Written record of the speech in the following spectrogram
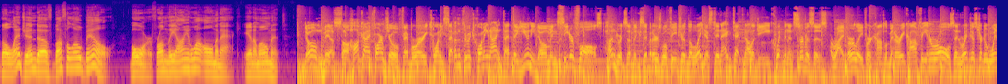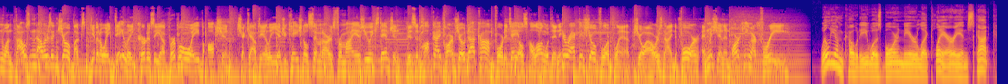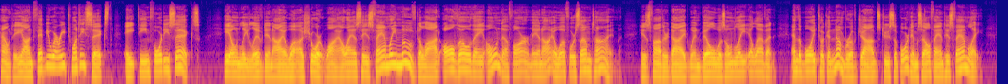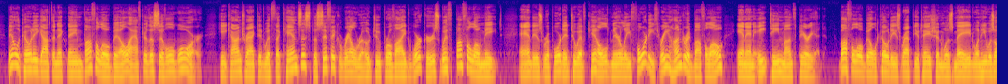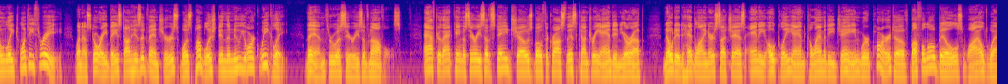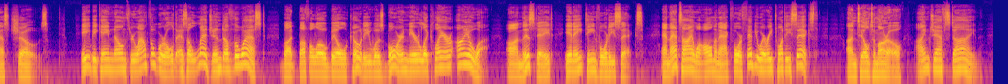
The Legend of Buffalo Bill. More from the Iowa Almanac in a moment. Don't miss the Hawkeye Farm Show February 27th through 29th at the Unidome in Cedar Falls. Hundreds of exhibitors will feature the latest in ag technology, equipment, and services. Arrive early for complimentary coffee and rolls and register to win $1,000 in show bucks given away daily courtesy of Purple Wave Auction. Check out daily educational seminars from ISU Extension. Visit HawkeyeFarmShow.com for details along with an interactive show floor plan. Show hours 9 to 4. Admission and parking are free. William Cody was born near LeClaire in Scott County on February 26, 1846. He only lived in Iowa a short while as his family moved a lot, although they owned a farm in Iowa for some time. His father died when Bill was only 11, and the boy took a number of jobs to support himself and his family. Bill Cody got the nickname Buffalo Bill after the Civil War. He contracted with the Kansas Pacific Railroad to provide workers with buffalo meat and is reported to have killed nearly 4,300 buffalo in an 18 month period. Buffalo Bill Cody's reputation was made when he was only 23, when a story based on his adventures was published in the New York Weekly, then through a series of novels. After that came a series of stage shows both across this country and in Europe. Noted headliners such as Annie Oakley and Calamity Jane were part of Buffalo Bill's Wild West shows. He became known throughout the world as a legend of the West, but Buffalo Bill Cody was born near LeClaire, Iowa, on this date in 1846. And that's Iowa Almanac for February 26th. Until tomorrow, I'm Jeff Stein.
